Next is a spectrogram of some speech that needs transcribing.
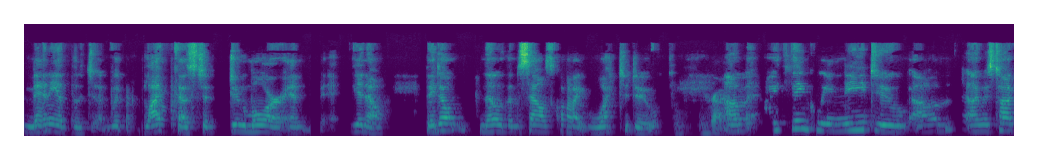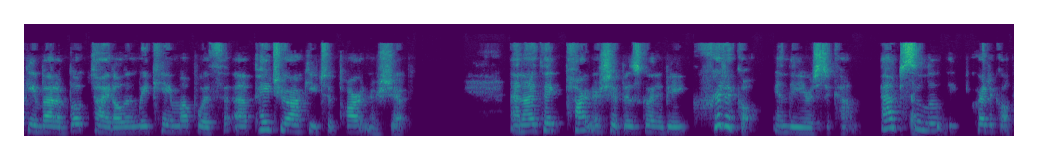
many of the would like us to do more. And, you know, they don't know themselves quite what to do. Right. Um, I think we need to. Um, I was talking about a book title, and we came up with uh, Patriarchy to Partnership. And I think partnership is going to be critical in the years to come. Absolutely critical.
